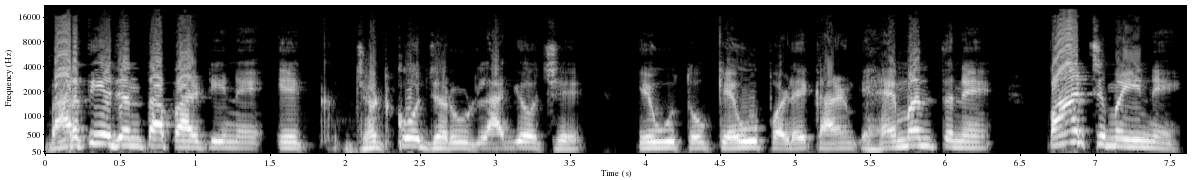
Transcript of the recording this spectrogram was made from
ભારતીય જનતા પાર્ટીને એક ઝટકો જરૂર લાગ્યો છે. એવું તો કહેવું પડે કારણ કે હેમંતને પાંચ મહિને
